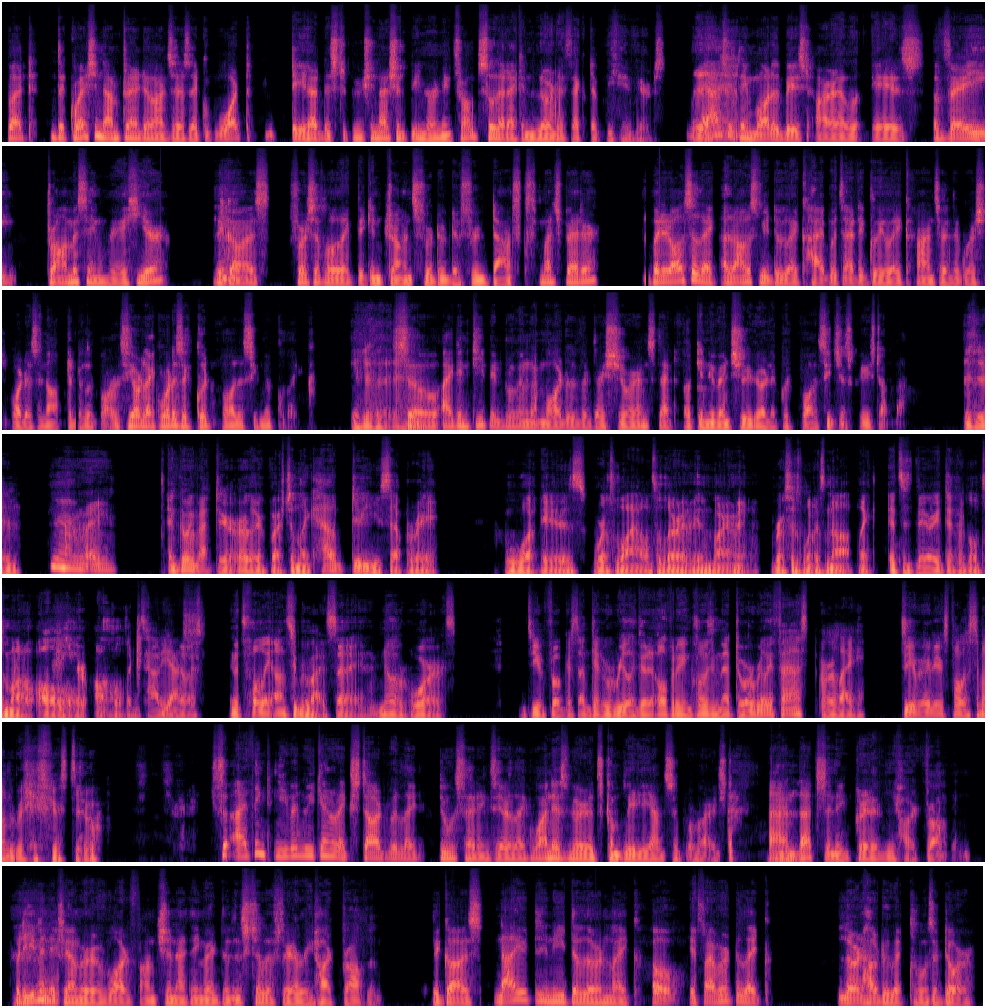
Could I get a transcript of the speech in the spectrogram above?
But the question I'm trying to answer is like what data distribution I should be learning from so that I can learn effective behaviors. I actually think model based RL is a very promising way here mm-hmm. because first of all, like they can transfer to different tasks much better. But it also like allows me to like hypothetically like answer the question, what is an optimal policy or like what does a good policy look like? So I can keep improving my model with the assurance that I can eventually learn a good policy just based on that. Mhm. Hmm. And going back to your earlier question, like how do you separate what is worthwhile to learn in the environment versus what is not? Like it's very difficult to model all of your awful things. How do you Yes. know it? In a totally unsupervised setting, no rewards. Do you focus on getting really good at opening and closing that door really fast? Or like do you really expose some other behaviors too? So I think even we can like start with like two settings here. Like one is where it's completely unsupervised. And mm. that's an incredibly hard problem. But mm. even if you have a reward function, I think like this is still a fairly hard problem because now you need to learn like, oh, if I were to like learn how to like close a door,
